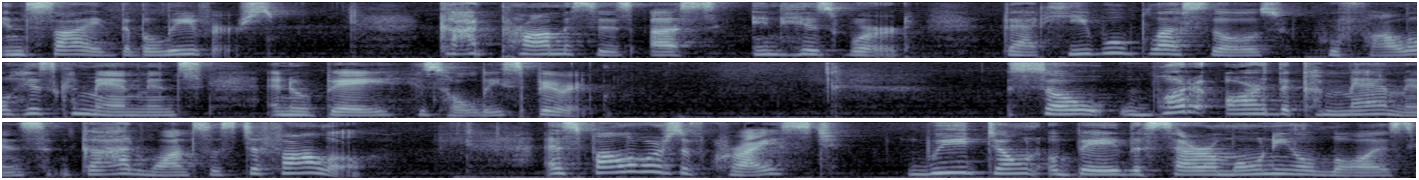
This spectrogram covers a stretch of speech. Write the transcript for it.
inside the believers. God promises us in His Word that He will bless those who follow His commandments and obey His Holy Spirit. So, what are the commandments God wants us to follow? As followers of Christ, we don't obey the ceremonial laws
